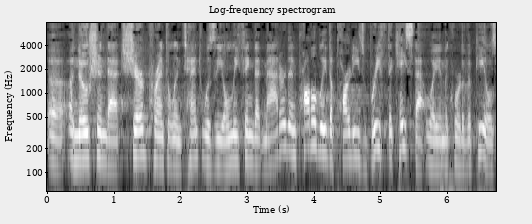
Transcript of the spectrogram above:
uh, a notion that shared parental intent was the only thing that mattered, and probably the parties briefed the case that way in the Court of Appeals,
